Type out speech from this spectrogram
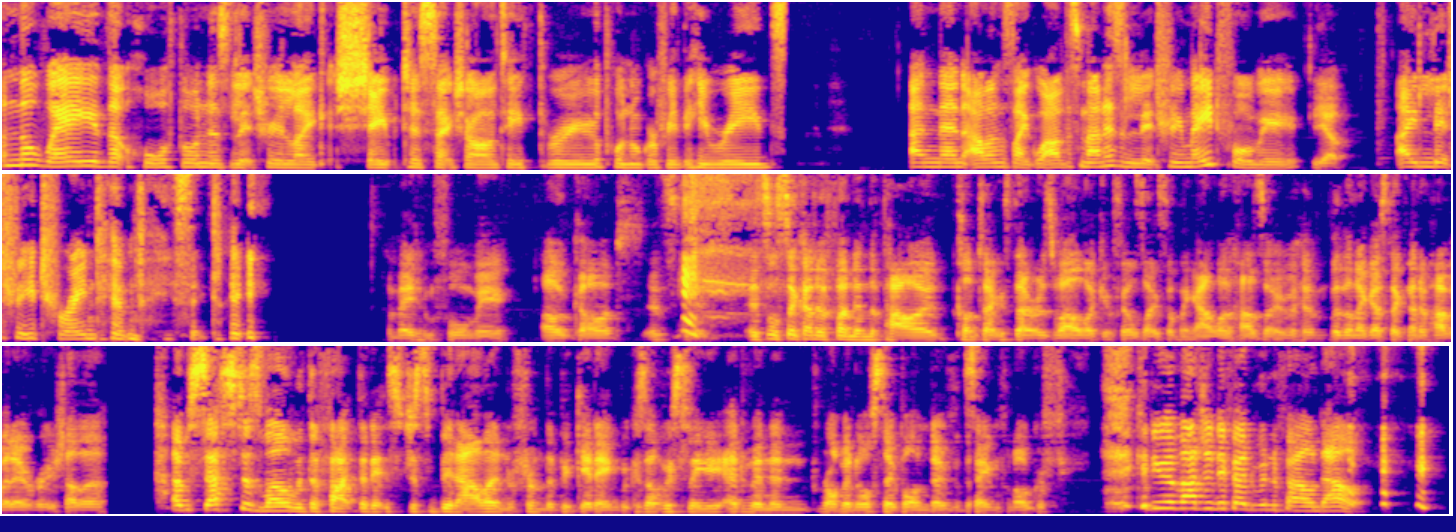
And the way that Hawthorne has literally like shaped his sexuality through the pornography that he reads. And then Alan's like, wow, this man is literally made for me. Yep. I literally trained him basically. I made him for me. Oh god, it's it's, it's also kind of fun in the power context there as well. Like it feels like something Alan has over him, but then I guess they kind of have it over each other. Obsessed as well with the fact that it's just been Alan from the beginning, because obviously Edwin and Robin also bond over the same pornography. Can you imagine if Edwin found out?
